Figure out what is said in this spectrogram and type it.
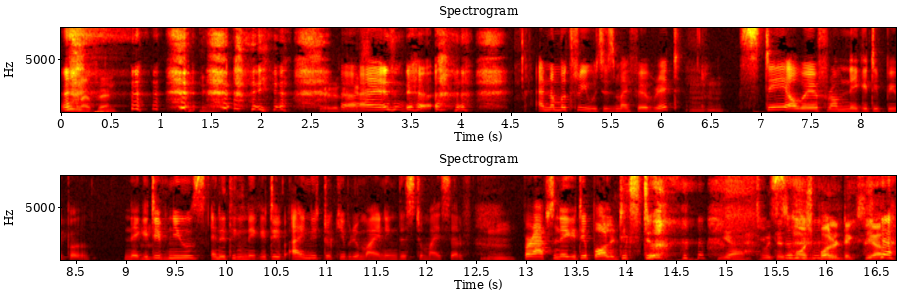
Be my friend. Yeah. Again. and and number three, which is my favorite, Mm-hmm. stay away from negative people. Negative news, anything negative. I need to keep reminding this to myself. Mm-hmm. Perhaps negative politics too. Yeah, which is most politics. Yeah.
